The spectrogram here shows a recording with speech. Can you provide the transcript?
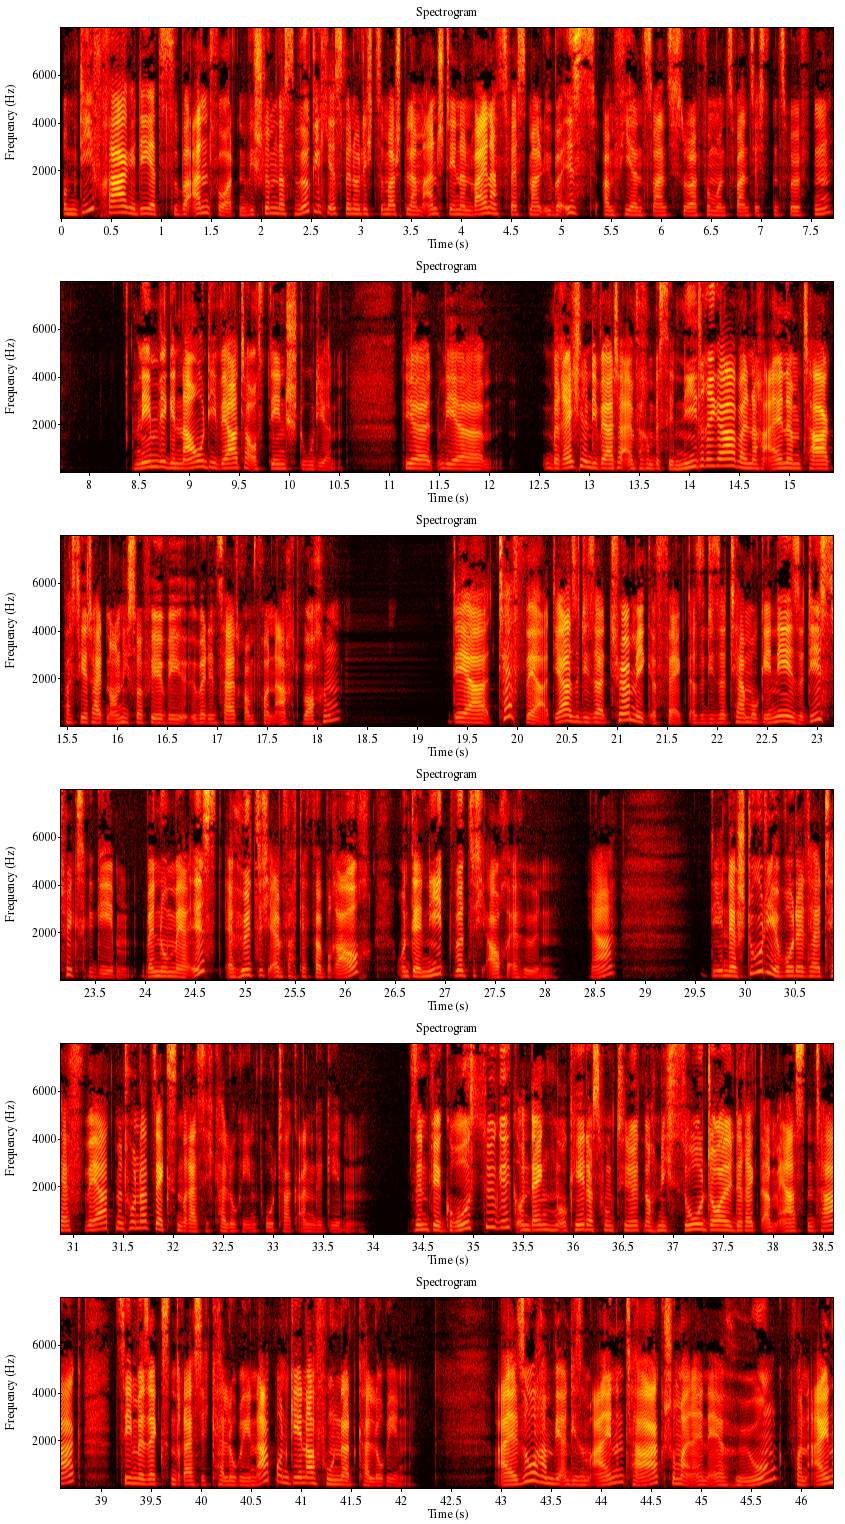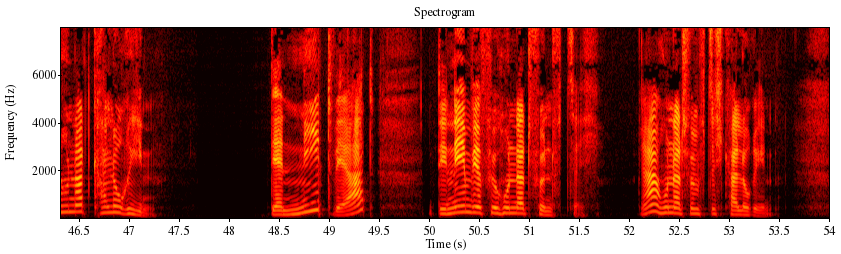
Um die Frage dir jetzt zu beantworten, wie schlimm das wirklich ist, wenn du dich zum Beispiel am anstehenden Weihnachtsfest mal überisst, am 24. oder 25.12., nehmen wir genau die Werte aus den Studien. Wir, wir berechnen die Werte einfach ein bisschen niedriger, weil nach einem Tag passiert halt noch nicht so viel wie über den Zeitraum von acht Wochen. Der TEF-Wert, ja, also dieser Thermic-Effekt, also diese Thermogenese, die ist fix gegeben. Wenn du mehr isst, erhöht sich einfach der Verbrauch und der Need wird sich auch erhöhen. Ja? Die in der Studie wurde der TEF-Wert mit 136 Kalorien pro Tag angegeben. Sind wir großzügig und denken, okay, das funktioniert noch nicht so doll direkt am ersten Tag, ziehen wir 36 Kalorien ab und gehen auf 100 Kalorien. Also haben wir an diesem einen Tag schon mal eine Erhöhung von 100 Kalorien. Der Need-Wert, den nehmen wir für 150. Ja, 150 Kalorien.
